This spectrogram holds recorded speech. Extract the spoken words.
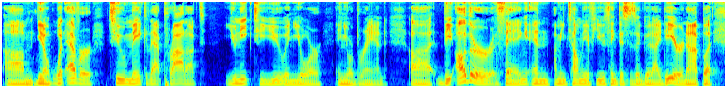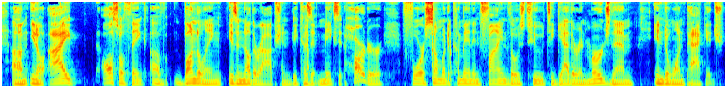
um, you know, whatever to make that product unique to you and your and your brand. Uh, the other thing, and I mean, tell me if you think this is a good idea or not, but um, you know, I also think of bundling is another option because it makes it harder for someone to come in and find those two together and merge them into one package.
